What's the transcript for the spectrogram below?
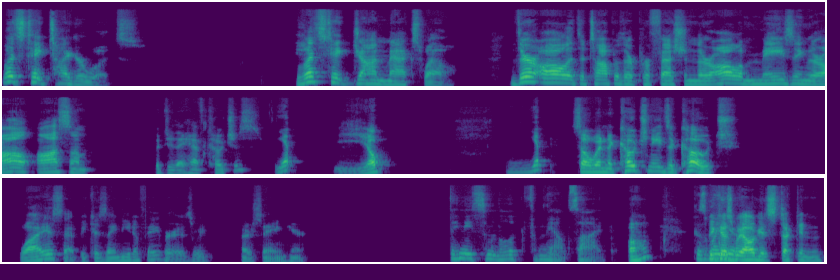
let's take Tiger Woods. Let's take John Maxwell. They're all at the top of their profession. They're all amazing. They're all awesome. But do they have coaches? Yep. Yep. Yep. So when the coach needs a coach, why is that? Because they need a favor, as we are saying here. They need someone to look from the outside. Uh-huh. Because Because we all get stuck in.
